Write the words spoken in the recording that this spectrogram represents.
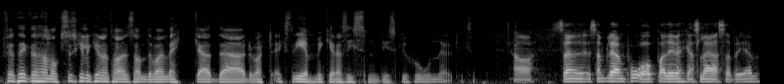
För jag tänkte att han också skulle kunna ta en sån, det var en vecka där det varit extremt mycket rasismdiskussioner liksom. Ja, sen, sen blev han påhoppad i veckans läsarbrev.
